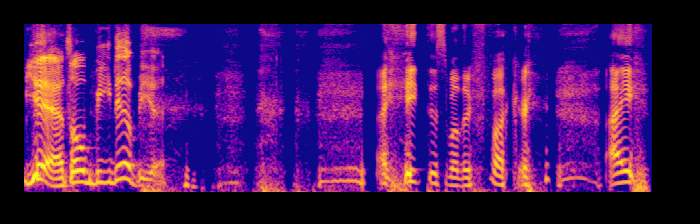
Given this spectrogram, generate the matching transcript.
yeah it's old bw I hate this motherfucker. I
